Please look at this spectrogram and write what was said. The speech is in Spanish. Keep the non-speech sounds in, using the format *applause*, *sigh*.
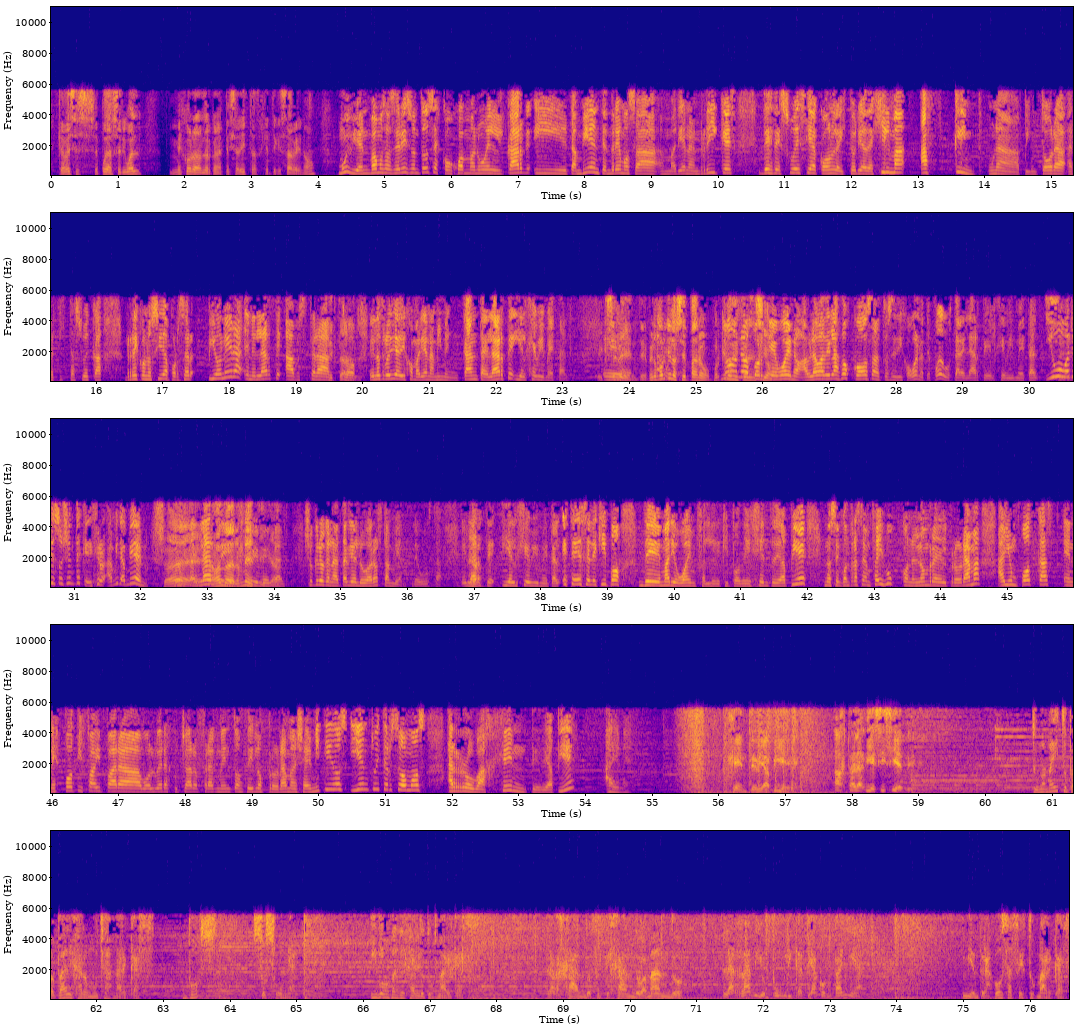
que a veces se puede hacer igual, mejor hablar con especialistas, gente que sabe, ¿no? Muy bien, vamos a hacer eso entonces con Juan Manuel Karg y también tendremos a Mariana Enríquez desde Suecia con la historia de Hilma af Klimt, una pintora, artista sueca reconocida por ser pionera en el arte abstracto. El otro día dijo Mariana, a mí me encanta el arte y el heavy metal. Excelente. ¿Pero por qué lo separó? ¿Por qué no, no, porque, bueno, hablaba de las dos cosas, entonces dijo, bueno, te puede gustar el arte del heavy metal. Y hubo varios oyentes que dijeron, a mí también. me gusta el arte y el heavy metal. Yo creo que a Natalia Lubarov también le gusta el arte y el heavy metal. Este es el equipo de Mario Weinfeld, el equipo de Gente de a pie. Nos encontrás en Facebook con el nombre del programa. Hay un podcast en Spotify para volver a escuchar fragmentos de los programas ya emitidos. Y en Twitter somos arroba gente de a pie AM. Gente de a pie. Hasta las 17. Tu mamá y tu papá dejaron muchas marcas. ¿Vos? Sos una. Y vos vas dejando tus marcas. Trabajando, festejando, amando. La radio pública te acompaña mientras vos haces tus marcas.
